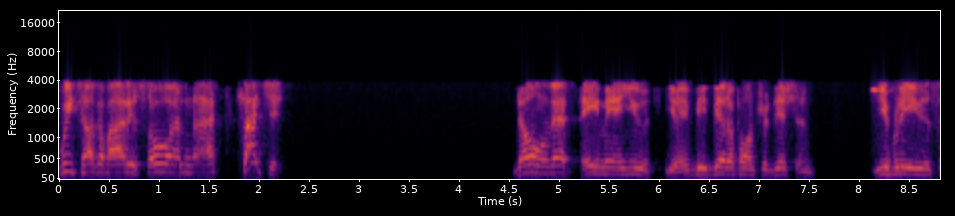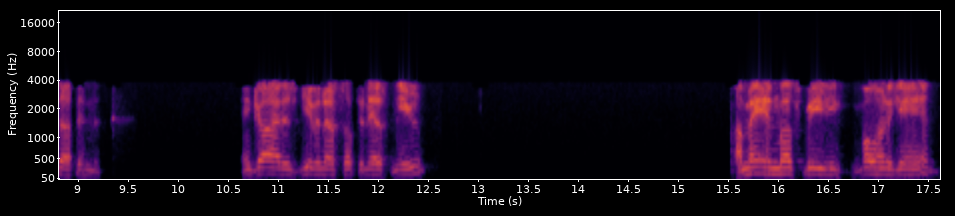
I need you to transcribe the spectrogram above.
we talk about is so or not. Search it. Don't let, amen, you, you be built upon tradition You believe in something, and God has given us something else new. A man must be born again.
